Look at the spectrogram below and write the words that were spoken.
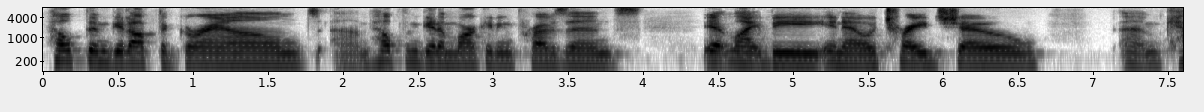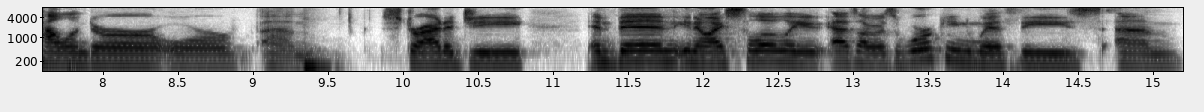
help them get off the ground, um, help them get a marketing presence. It might be, you know, a trade show um, calendar or um, strategy. And then, you know, I slowly, as I was working with these um,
